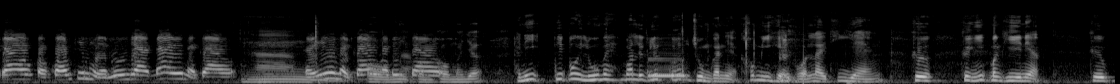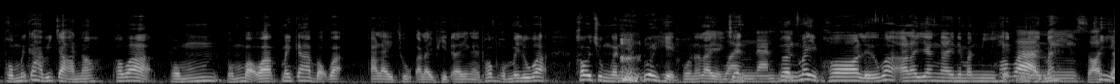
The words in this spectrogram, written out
เจ้าขอความคิดเห็นอยากได้นะเจ้าครับแต่ยื่นหน่อยเจ้าโอ้สวัสดีเนี่ยเจ้าคนโทรมาเยอะทีนี้พี่ปุ้ยรู้ไหมว่าลึกๆเขาประชุมกันเนี่ยเขามีเหตุผลอะไรที่แย้ง คือคืออย่างนี้บางทีเนี่ย คือผมไม่กล้าวิจารณ์เนาะเพราะว่าผมผมบอกว่าไม่กล้าบอกว่าอะไรถูกอะไรผิดอะไรยังไง เพราะผมไม่รู้ว่าเขาประชุมกันเนี่ย ด้วยเหตุผลอะไรอย่างเช่นวันนั้นที่ เงินไม่พอหรือว่าอะไรยังไงเนี่ยมันมีเพเหตุราะผลว่าอะไรไหม มีสที่จ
